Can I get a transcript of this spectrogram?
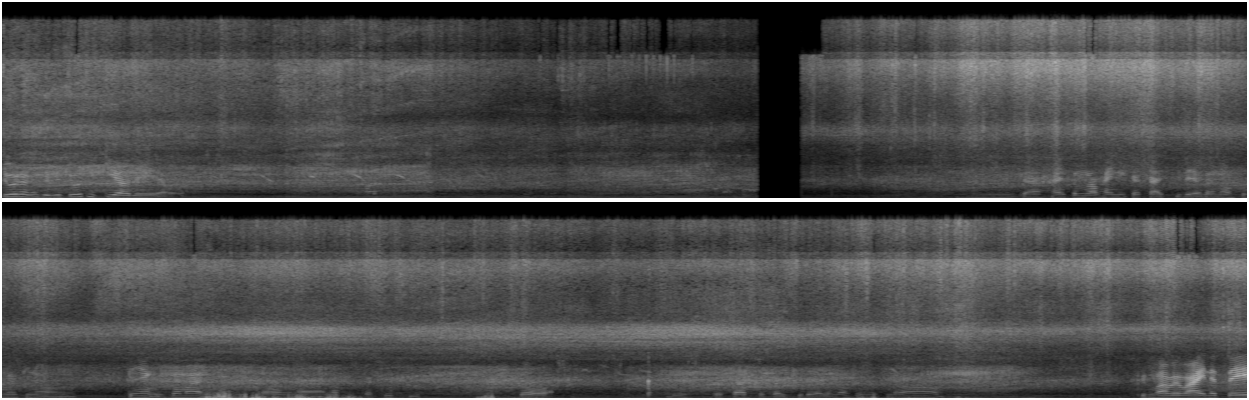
จู้แล้วก็สิไปจู้ที่เกี่ยวแล้วจะให้สำหรับให้นี่กะไก่สีแดงแล้วเนาะพ่อแม่พี่น้องเป็นอย่างอีกประมาณนี้น้องนาเนาะก็คือสีก็ ดูตัวตัดกะไก่สีแดงแล้วเนาะพ่อแม่พี่น้องขึ้นมาไว้ๆนะเต้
